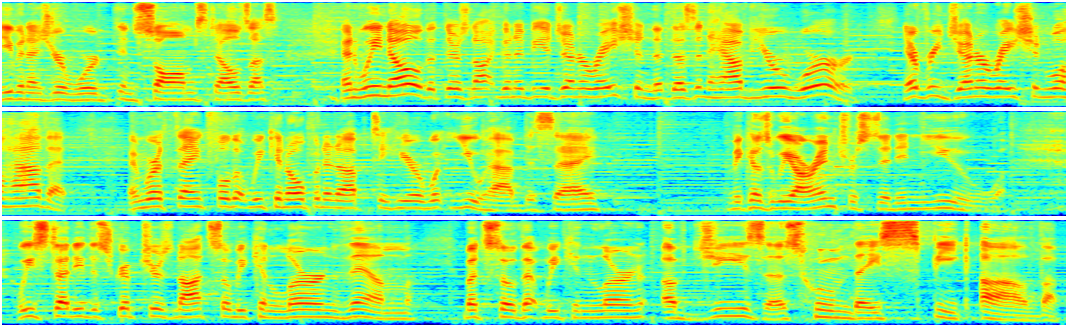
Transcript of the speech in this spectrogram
even as your word in Psalms tells us. And we know that there's not going to be a generation that doesn't have your word. Every generation will have it. And we're thankful that we can open it up to hear what you have to say because we are interested in you. We study the scriptures not so we can learn them, but so that we can learn of Jesus, whom they speak of.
